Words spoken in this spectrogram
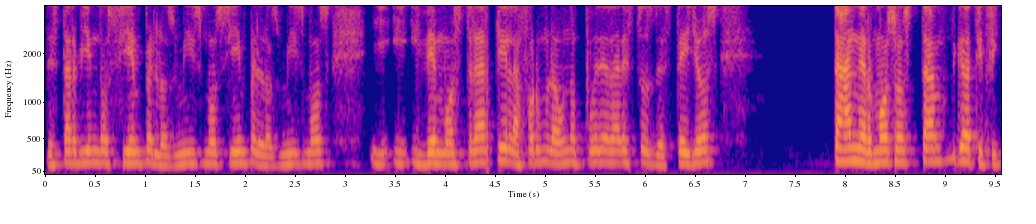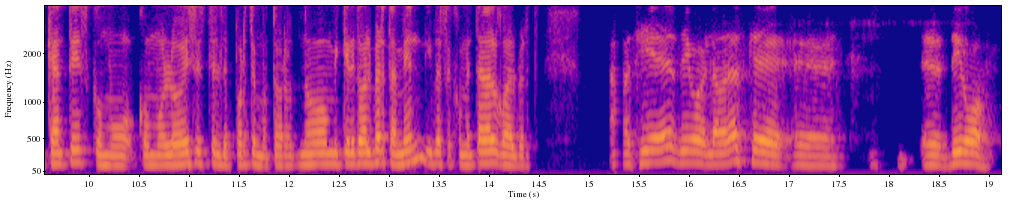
de estar viendo siempre los mismos, siempre los mismos, y, demostrar que la Fórmula 1 puede dar estos destellos tan hermosos, tan gratificantes como, como lo es este el deporte motor. ¿No, mi querido Albert, también? ¿Ibas a comentar algo, Albert? Así es, digo, la verdad es que, eh, eh, digo,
